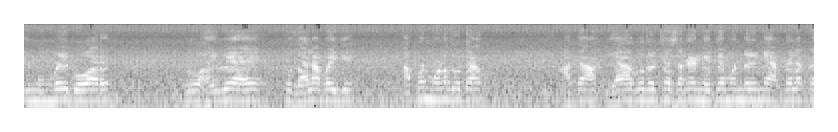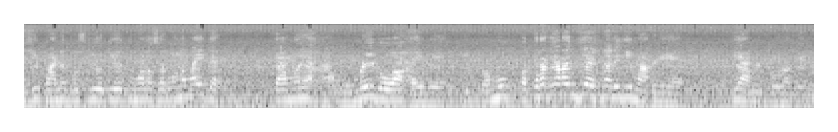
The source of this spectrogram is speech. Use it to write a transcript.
की मुंबई गोवा जो हायवे आहे तो झाला पाहिजे. आपण म्हणत होता आता या अगोदरच्या सगळ्या नेते आपल्याला कशी पाणी पुसली होती हे तुम्हाला सर्वांना माहीत आहे. त्यामुळे हा मुंबई गोवा हायवे ही प्रमुख पत्रकारांची असणारी जी मागणी आहे ती आम्ही पूर्ण केली.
